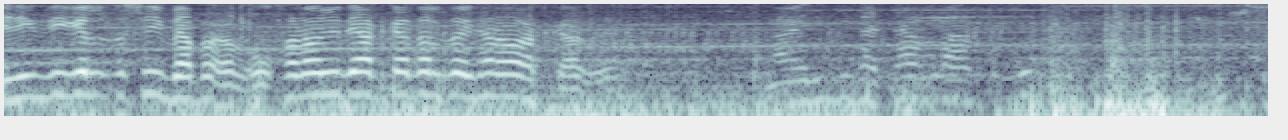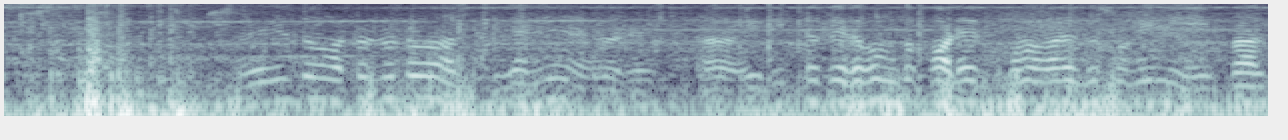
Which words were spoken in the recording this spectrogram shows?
এদিক দিয়ে গেলে তো সেই ব্যাপার ওখানেও যদি আটকায় তাহলে তো এখানেও আটকাবে। না এদিক দিয়ে এই তো অটো টোটো আসছে, জানি এবারে। এদিকটা তো এরকম তো করে কোনো তো শুনিনি বাস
